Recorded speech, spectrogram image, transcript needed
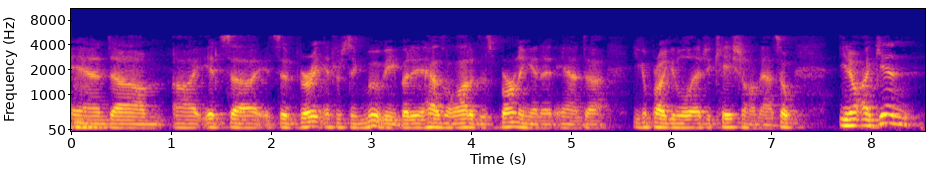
And um, uh, it's uh, it's a very interesting movie, but it has a lot of this burning in it, and uh, you can probably get a little education on that. So, you know, again,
